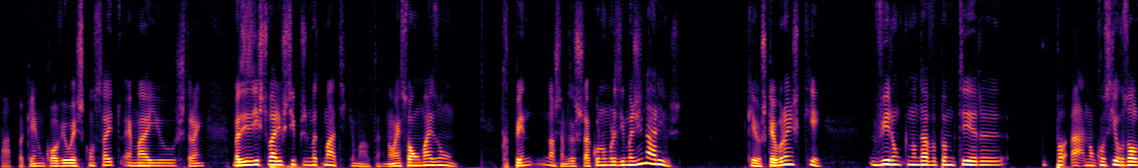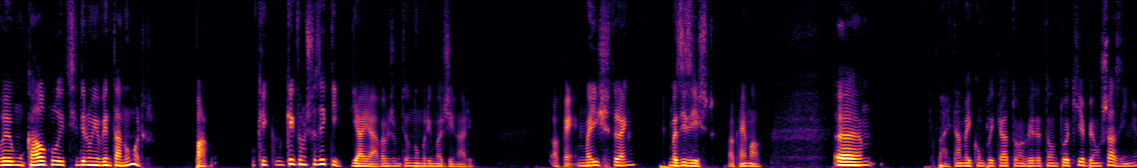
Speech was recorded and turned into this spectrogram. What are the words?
Pá, para quem nunca ouviu este conceito, é meio estranho. Mas existe vários tipos de matemática, malta. Não é só um mais um. De repente, nós estamos a estudar com números imaginários. Que é, os cabrões que viram que não dava para meter. eh, ah, não conseguiam resolver um cálculo e decidiram inventar números. Pá, o que, é que- o que é que vamos fazer aqui? Ya, ya, vamos meter um número imaginário. Ok, meio estranho, mas existe. Ok, mal. Ahm, pá, está meio complicado, estão a ver? Então estou aqui a beber um chazinho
